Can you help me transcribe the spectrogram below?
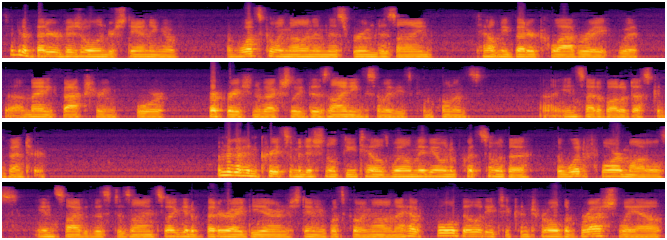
so I get a better visual understanding of, of what's going on in this room design to help me better collaborate with uh, manufacturing for preparation of actually designing some of these components uh, inside of Autodesk Inventor. I'm going to go ahead and create some additional detail as well. Maybe I want to put some of the, the wood floor models inside of this design so I get a better idea or understanding of what's going on. I have full ability to control the brush layout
